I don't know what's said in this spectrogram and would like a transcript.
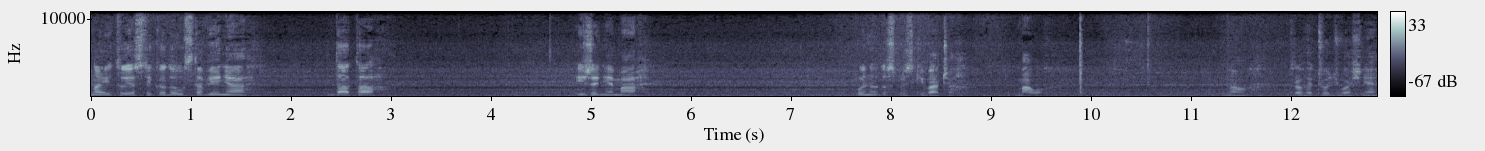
No i tu jest tylko do ustawienia data i że nie ma płynu do spryskiwacza. Mało. No, trochę czuć właśnie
